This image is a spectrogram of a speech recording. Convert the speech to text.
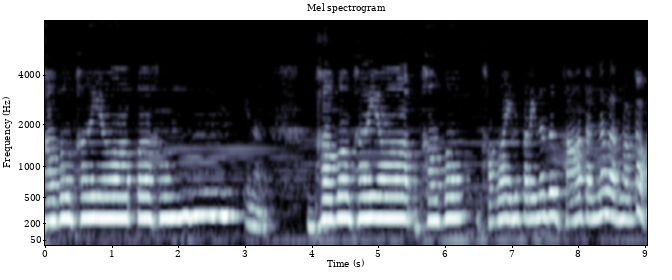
ഭവഭയാപഹം എന്നാണ്. ഭവഭയാ ഭവ ഭവ എന്ന് പറയുന്നത് ഭ തന്നെ വരണം കേട്ടോ.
